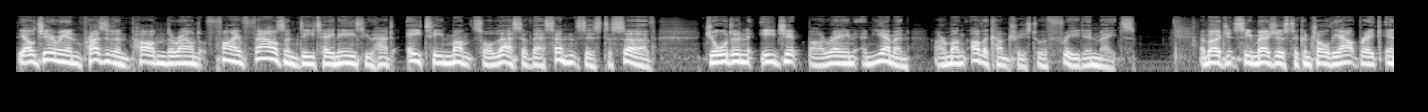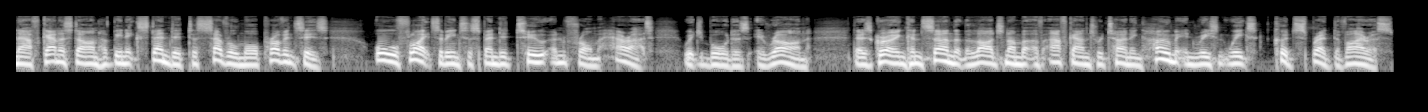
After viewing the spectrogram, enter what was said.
The Algerian president pardoned around 5,000 detainees who had 18 months or less of their sentences to serve. Jordan, Egypt, Bahrain, and Yemen are among other countries to have freed inmates. Emergency measures to control the outbreak in Afghanistan have been extended to several more provinces. All flights are being suspended to and from Herat, which borders Iran. There's growing concern that the large number of Afghans returning home in recent weeks could spread the virus.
